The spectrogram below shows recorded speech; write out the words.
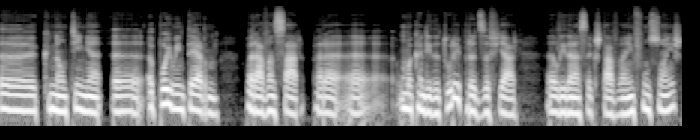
uh, que não tinha uh, apoio interno para avançar para uma candidatura e para desafiar a liderança que estava em funções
